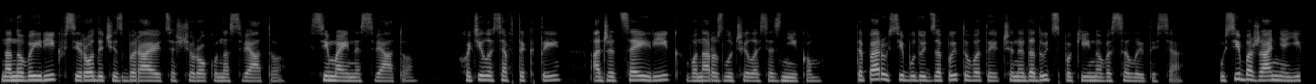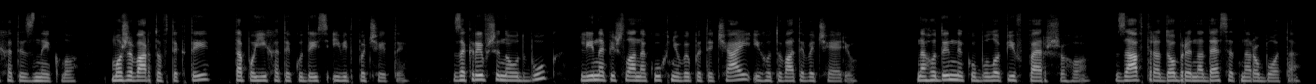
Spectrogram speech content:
На новий рік всі родичі збираються щороку на свято, сімейне свято. Хотілося втекти, адже цей рік вона розлучилася з Ніком. Тепер усі будуть запитувати, чи не дадуть спокійно веселитися. Усі бажання їхати зникло. Може, варто втекти та поїхати кудись і відпочити. Закривши ноутбук, Ліна пішла на кухню випити чай і готувати вечерю. На годиннику було пів першого. Завтра добре на десятна робота.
